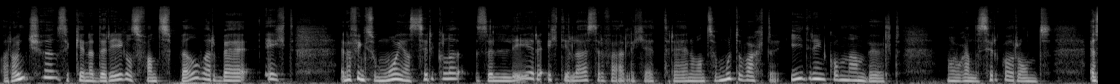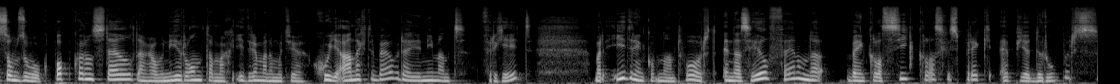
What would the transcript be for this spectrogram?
rondje. Ze kennen de regels van het spel, waarbij echt en dat vind ik zo mooi aan cirkelen. Ze leren echt die luistervaardigheid trainen, want ze moeten wachten. Iedereen komt aan beurt. Maar we gaan de cirkel rond. En soms doen we ook popcornstijl. Dan gaan we niet rond, dan mag iedereen, maar dan moet je goede aandacht erbij houden, dat je niemand vergeet. Maar iedereen komt aan het woord. En dat is heel fijn, omdat bij een klassiek klasgesprek heb je de roepers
